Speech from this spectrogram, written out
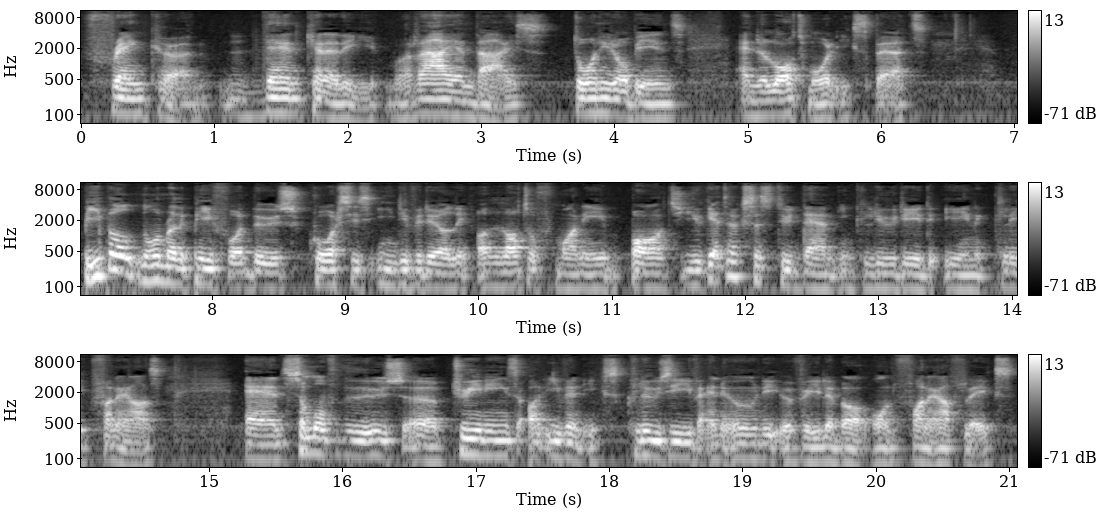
Frank Kern, Dan Kennedy, Ryan Deiss, Tony Robbins, and a lot more experts. People normally pay for those courses individually a lot of money, but you get access to them included in ClickFunnels. And some of those uh, trainings are even exclusive and only available on Funnelflix.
